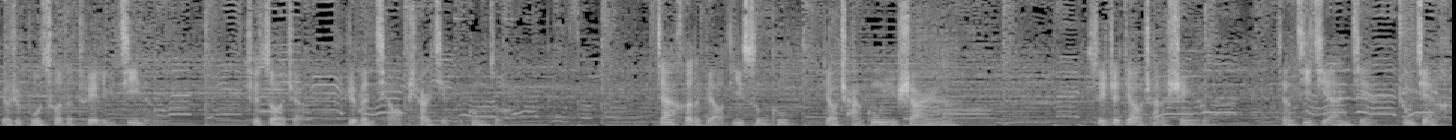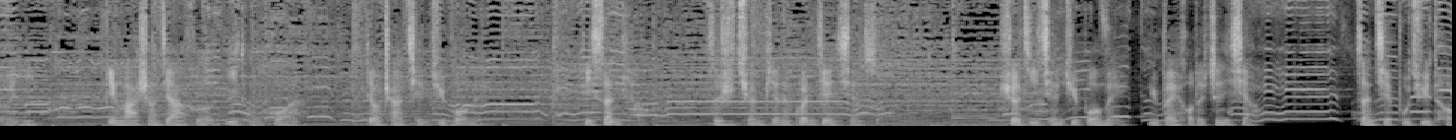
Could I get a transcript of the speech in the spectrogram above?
有着不错的推理技能，却做着日本桥片警的工作。加贺的表弟松宫调查公寓杀人案，随着调查的深入，将几起案件逐渐合一，并拉上加贺一同破案，调查浅居博美。第三条，则是全片的关键线索，涉及浅居博美与背后的真相，暂且不剧透。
